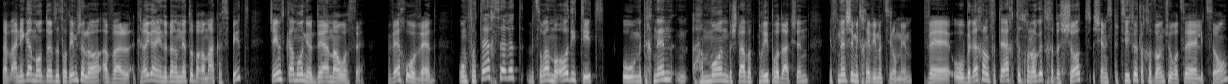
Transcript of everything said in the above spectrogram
עכשיו, אני גם מאוד אוהב את הסרטים שלו, אבל כרגע אני מדבר נטו ברמה הכספית, ג'יימס קמרון יודע מה הוא עושה. ואיך הוא עובד? הוא מפתח סרט בצורה מאוד איטית, הוא מתכנן המון בשלב ה pre-production, לפני שמתחילים הצילומים, והוא בדרך כלל מפתח טכנולוגיות חדשות שהן ספציפיות לחזון שהוא רוצה ליצור,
